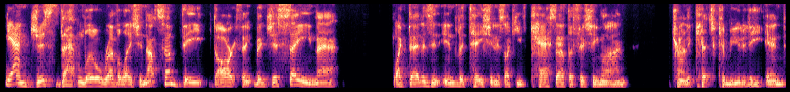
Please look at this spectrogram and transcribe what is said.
yeah and just that little revelation, not some deep, dark thing, but just saying that, like that is an invitation. It's like you've cast out the fishing line trying to catch community. And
